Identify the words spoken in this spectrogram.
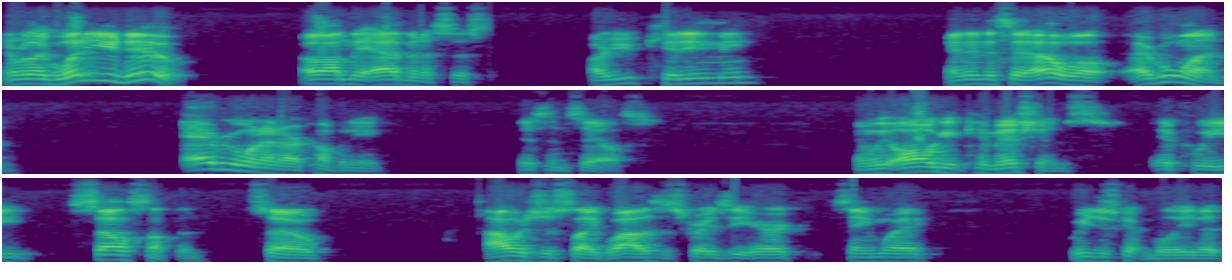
And we're like, what do you do? Oh, I'm the admin assistant. Are you kidding me? And then they said, oh, well, everyone, everyone at our company is in sales. And we all get commissions if we sell something. So I was just like, wow, this is crazy, Eric. Same way. We just couldn't believe it.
